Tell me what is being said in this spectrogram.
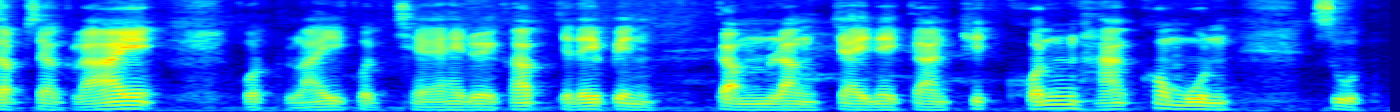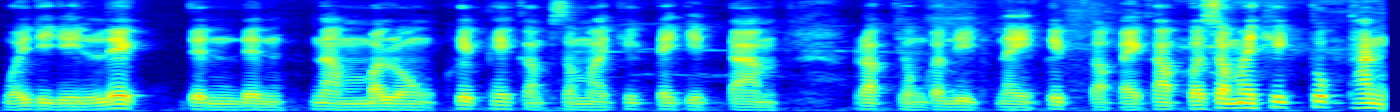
Subscribe กดไลค์กดแชร์ให้ด้วยครับ จะได้เป็นกำลังใจในการคิดค้นหาข้อมูลสูตรไว้ดีๆเลข เด่นๆนำมาลงคลิปให้กับสมาชิกได้ติดตาม รับชมกันอีกในคลิปต่อไปครับขอสมาชิกทุกท่าน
